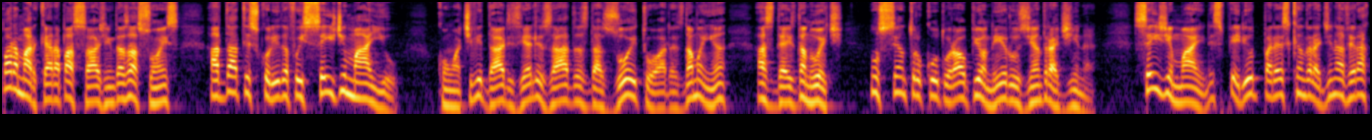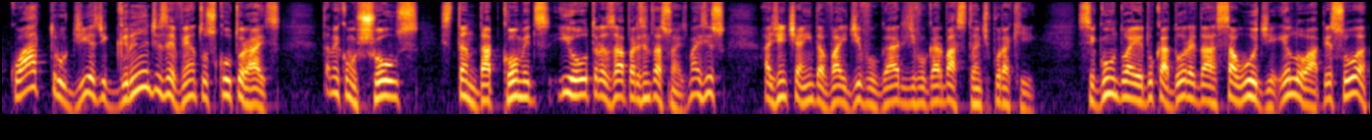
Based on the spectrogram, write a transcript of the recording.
Para marcar a passagem das ações, a data escolhida foi 6 de maio, com atividades realizadas das 8 horas da manhã às 10 da noite, no Centro Cultural Pioneiros de Andradina. 6 de maio, nesse período, parece que Andradina haverá quatro dias de grandes eventos culturais, também como shows, stand-up comedies e outras apresentações. Mas isso a gente ainda vai divulgar e divulgar bastante por aqui. Segundo a educadora da saúde, Eloá Pessoa,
